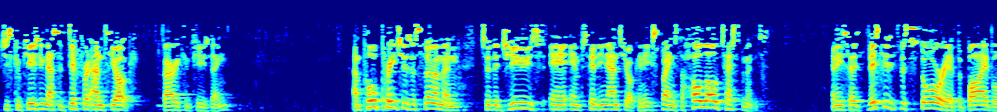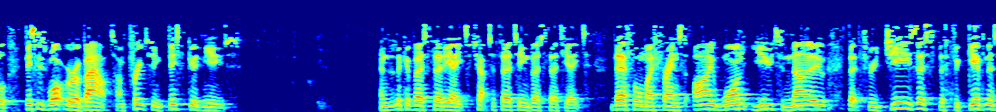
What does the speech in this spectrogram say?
which is confusing. That's a different Antioch. Very confusing. And Paul preaches a sermon to the Jews in Pisidian Antioch, and he explains the whole Old Testament. And he says, This is the story of the Bible. This is what we're about. I'm preaching this good news. And look at verse 38, chapter 13, verse 38. Therefore, my friends, I want you to know that through Jesus, the forgiveness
